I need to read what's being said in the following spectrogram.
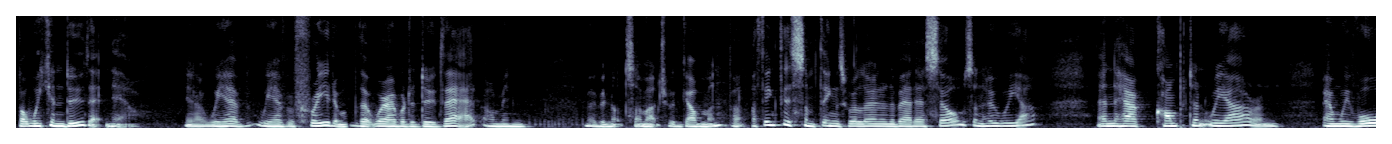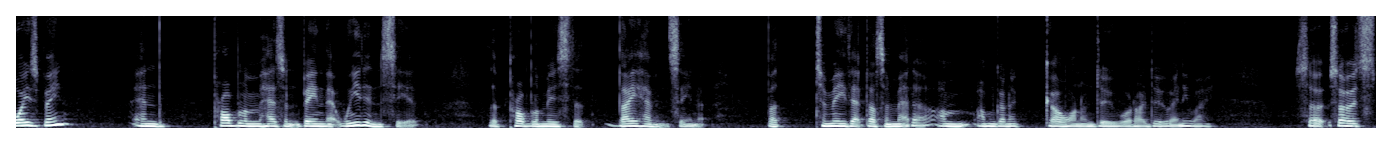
But we can do that now. You know, we have we have a freedom that we're able to do that. I mean, maybe not so much with government, but I think there's some things we're learning about ourselves and who we are and how competent we are and and we've always been. And the problem hasn't been that we didn't see it. The problem is that they haven't seen it. But to me, that doesn't matter. I'm, I'm going to go on and do what I do anyway. So, so it's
